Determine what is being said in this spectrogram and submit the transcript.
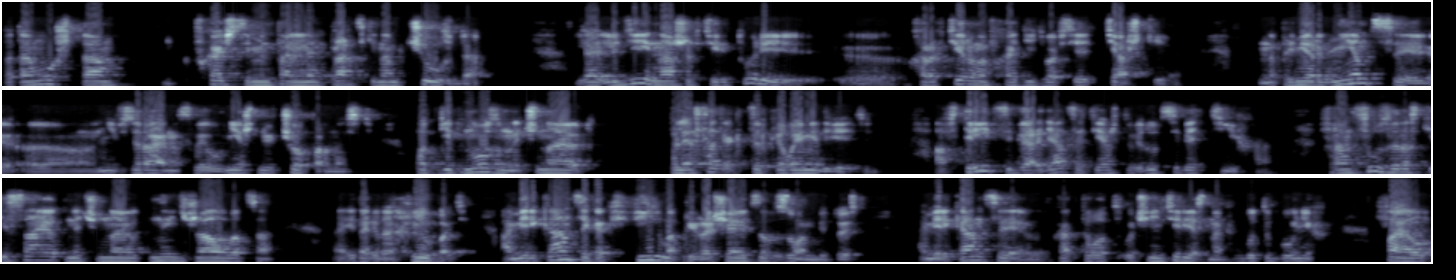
потому что в качестве ментальной практики нам чуждо. Для людей наших территорий э, характерно входить во все тяжкие. Например, немцы, э, невзирая на свою внешнюю чопорность, под гипнозом начинают плясать, как цирковые медведи. Австрийцы гордятся тем, что ведут себя тихо. Французы раскисают, начинают ныть, жаловаться э, и тогда хлюпать. Американцы, как фильма, превращаются в зомби. То есть американцы как-то вот очень интересно, как будто бы у них файл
